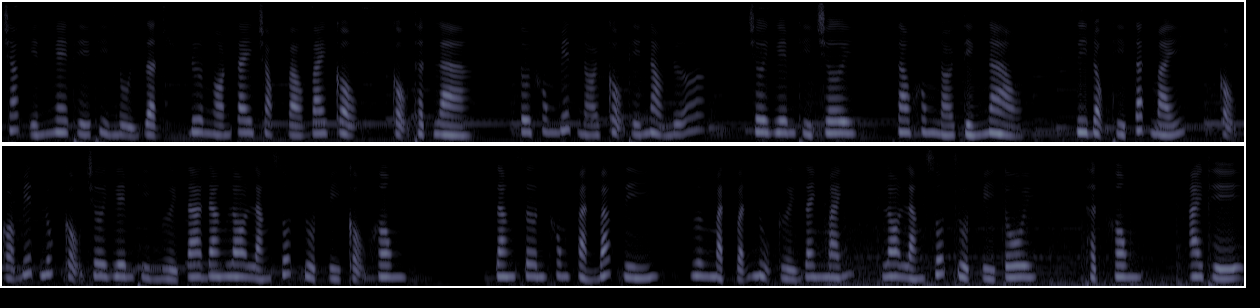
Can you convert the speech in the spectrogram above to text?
Chắc Yến nghe thế thì nổi giận, đưa ngón tay chọc vào vai cậu. Cậu thật là Tôi không biết nói cậu thế nào nữa. Chơi game thì chơi, sao không nói tiếng nào? Di động thì tắt máy. Cậu có biết lúc cậu chơi game thì người ta đang lo lắng sốt ruột vì cậu không? Giang Sơn không phản bác gì, gương mặt vẫn nụ cười danh mãnh, lo lắng sốt ruột vì tôi. Thật không? Ai thế?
